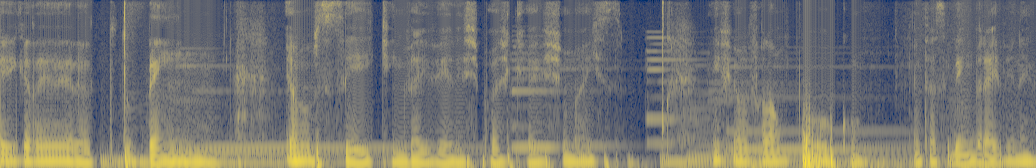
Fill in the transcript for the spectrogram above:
aí galera, tudo bem? Eu não sei quem vai ver este podcast, mas enfim, eu vou falar um pouco. Tentar ser bem breve, né?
